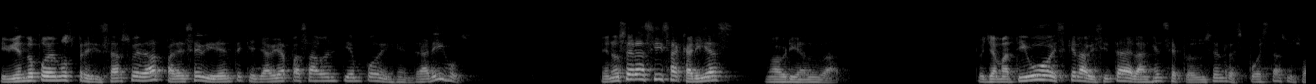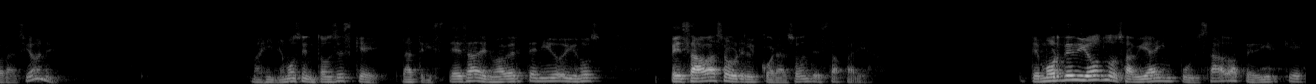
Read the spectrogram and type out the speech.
Si bien no podemos precisar su edad, parece evidente que ya había pasado el tiempo de engendrar hijos. De no ser así, Zacarías no habría dudado. Lo llamativo es que la visita del ángel se produce en respuesta a sus oraciones. Imaginemos entonces que la tristeza de no haber tenido hijos pesaba sobre el corazón de esta pareja. El temor de Dios los había impulsado a pedir que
